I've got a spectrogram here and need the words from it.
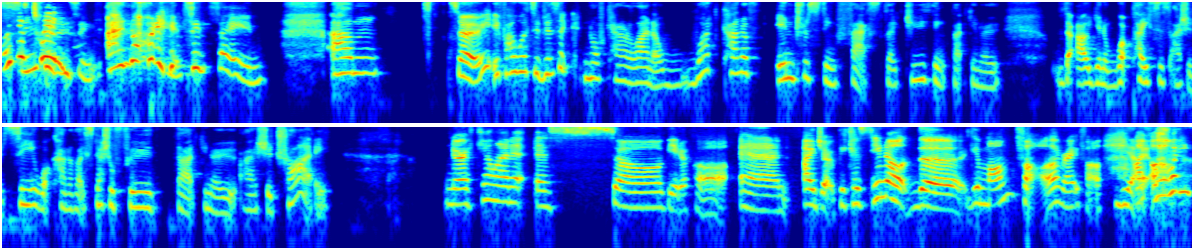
We're twins. I know it's insane. Um, so, if I were to visit North Carolina, what kind of interesting facts, like, do you think that you know, that are, you know, what places I should see, what kind of like special food that you know I should try? North Carolina is so beautiful. And I joke because, you know, the Gimon Fall, right? Fall. Yeah, I always,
